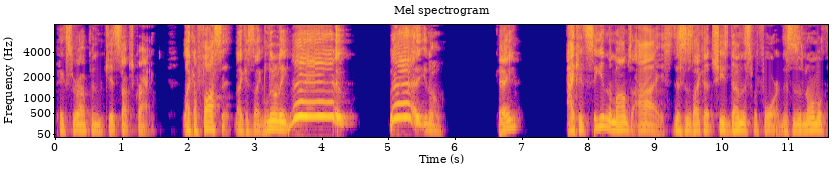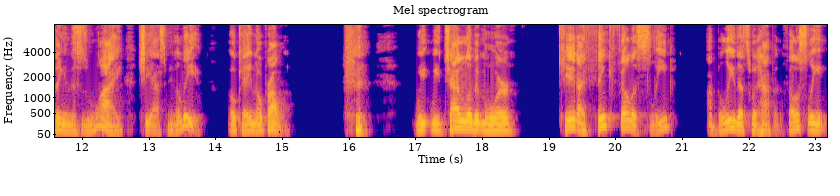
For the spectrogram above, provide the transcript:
picks her up, and the kid stops crying like a faucet. Like it's like literally, ah, ah, you know, okay. I could see in the mom's eyes, this is like a, she's done this before. This is a normal thing. And this is why she asked me to leave. Okay, no problem. we, we chat a little bit more. Kid, I think, fell asleep I believe that's what happened. Fell asleep.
